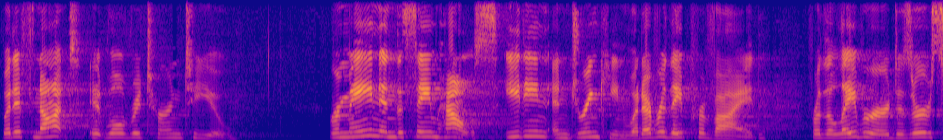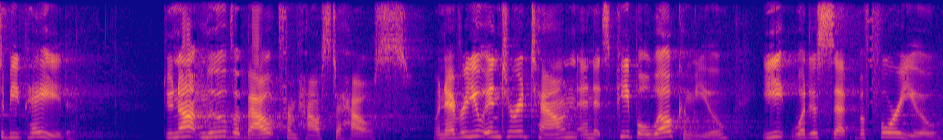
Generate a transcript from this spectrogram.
But if not, it will return to you. Remain in the same house, eating and drinking whatever they provide, for the laborer deserves to be paid. Do not move about from house to house. Whenever you enter a town and its people welcome you, eat what is set before you.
